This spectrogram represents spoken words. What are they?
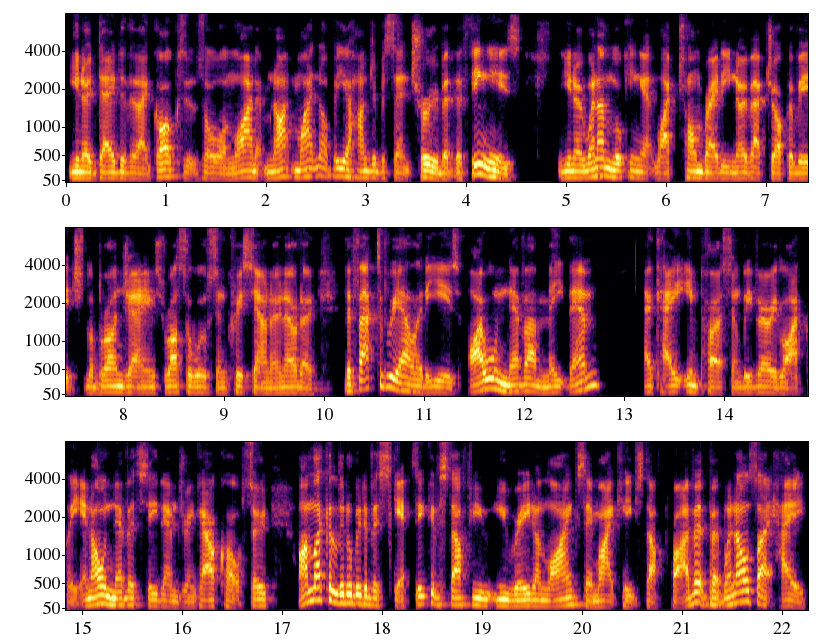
you know, data that I got, because it was all online, it might, might not be 100% true. But the thing is, you know, when I'm looking at like Tom Brady, Novak Djokovic, LeBron James, Russell Wilson, Cristiano Ronaldo, the fact of reality is I will never meet them okay, in person, be very likely. And I'll never see them drink alcohol. So I'm like a little bit of a skeptic of stuff you you read online because they might keep stuff private. But when I was like, hey,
